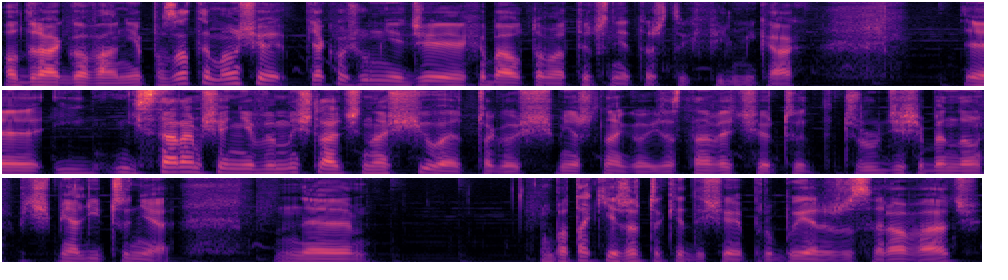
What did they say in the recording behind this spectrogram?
odreagowanie. Poza tym on się jakoś u mnie dzieje chyba automatycznie też w tych filmikach. E, I, I, staram się nie wymyślać na siłę czegoś śmiesznego i zastanawiać się, czy, czy ludzie się będą śmiali, czy nie. E, bo takie rzeczy, kiedy się próbuje reżyserować,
